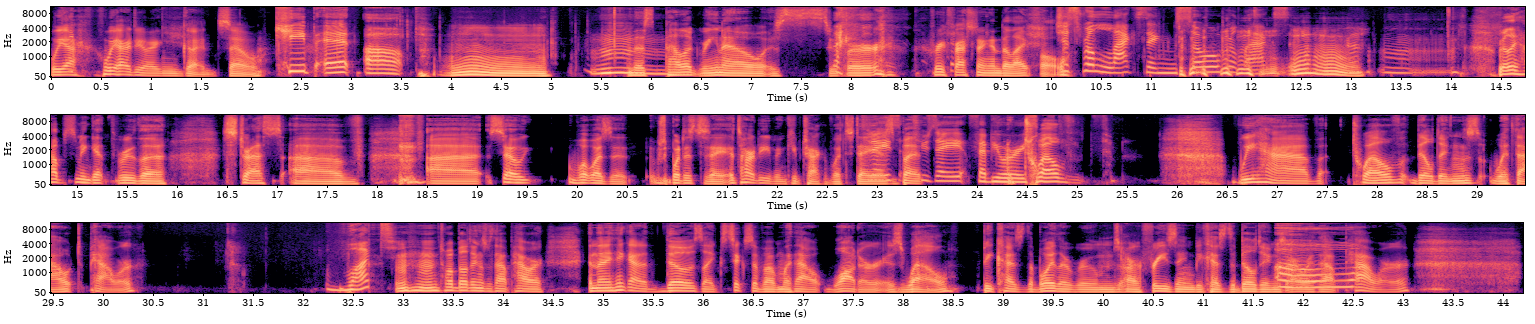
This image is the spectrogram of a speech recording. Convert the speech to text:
we are we are doing good. So Keep it up. mm, Mm. this Pellegrino is super refreshing and delightful. Just relaxing, so relaxing. Mhm. Mm. really helps me get through the stress of uh so what was it what is today it's hard to even keep track of what today Today's is but Tuesday, February 12 16th. We have 12 buildings without power What? hmm 12 buildings without power and then i think out of those like six of them without water as well because the boiler rooms are freezing because the buildings are Oh. without power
